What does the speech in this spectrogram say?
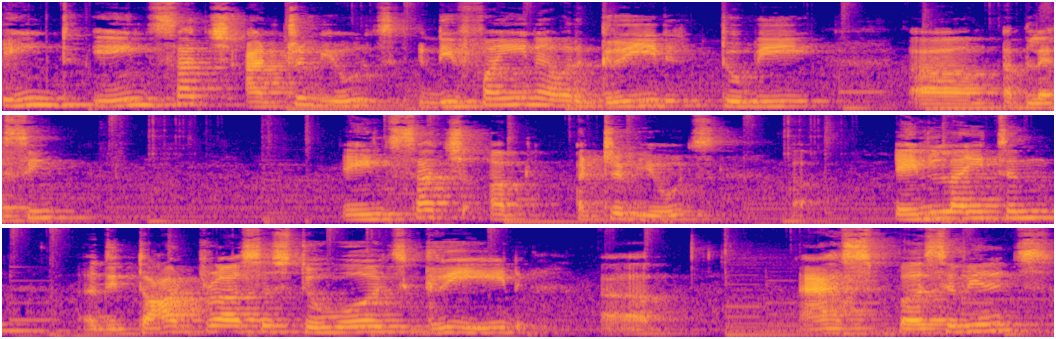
In, in such attributes, define our greed to be uh, a blessing. In such attributes, uh, enlighten the thought process towards greed uh, as perseverance.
